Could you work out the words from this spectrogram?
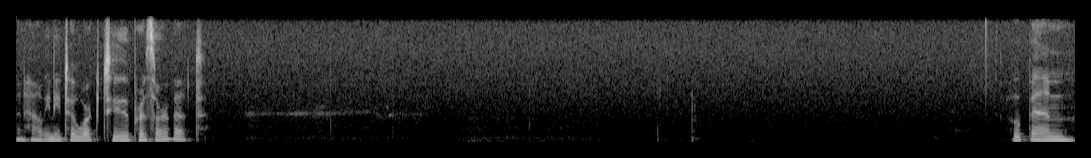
and how we need to work to preserve it. Open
